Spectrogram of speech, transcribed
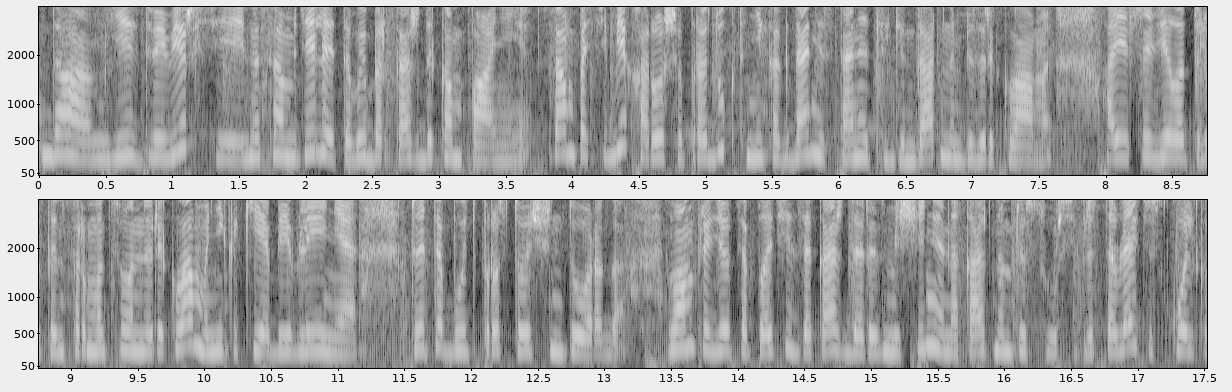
Да, есть две версии, и на самом деле это выбор каждой компании. Сам по себе хороший продукт никогда не станет легендарным без рекламы. А если делать только информационную рекламу, никакие объявления, то это будет просто очень дорого. Вам придется платить за каждое размещение на каждом ресурсе. Представляете, сколько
